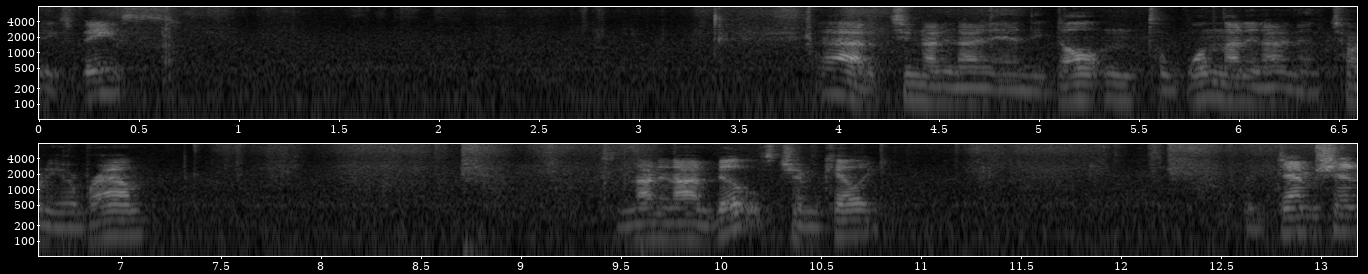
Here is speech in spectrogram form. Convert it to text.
Big space. Ah, to 299 Andy Dalton, to 199 Antonio Brown, to 99 Bills Jim Kelly, Redemption,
